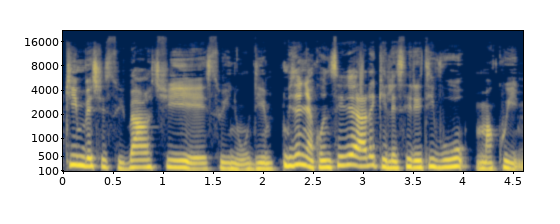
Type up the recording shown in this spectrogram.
chi invece sui baci e sui nudi. Bisogna considerare che le serie tv, ma qui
